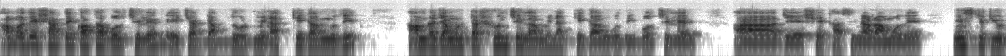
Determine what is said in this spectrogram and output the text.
আমাদের সাথে কথা বলছিলেন এইচআর ডাব্লিউর মীনাক্ষী গাঙ্গুলি আমরা যেমনটা শুনছিলাম মীনাক্ষী গাঙ্গুলি বলছিলেন আহ, যে শেখ হাসিনার আমলে ইনস্টিটিউট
